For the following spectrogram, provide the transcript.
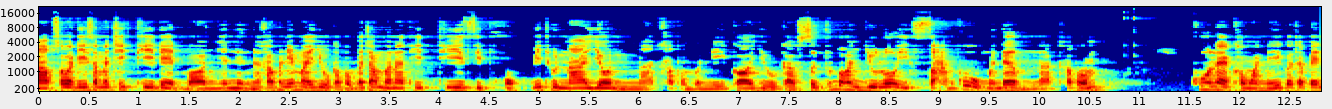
ราบสวัสดีสมาชิกทีเดทบอลเย็นหนึ่งนะครับ วันนี้มาอยู่กับผมประจำวันอาทิตย์ที่ 16 มิถุนายนนะครับผมวันนี้ก็อยู่กับศึกฟุตบอลยูโรอีก 3 คู่เหมือนเดิมนะครับผม คู่แรกของวันนี้ก็จะเป็น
